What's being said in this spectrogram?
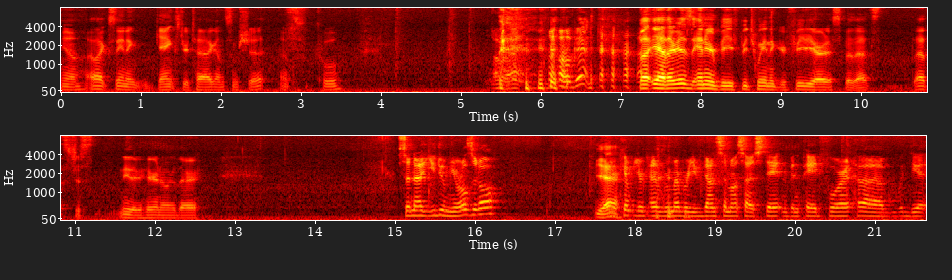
you know, I like seeing a gangster tag on some shit. That's cool. All right. oh, good. But yeah, there is inner beef between the graffiti artists, but that's that's just neither here nor there. so now you do murals at all? Yeah. You're, you're, and remember, you've done some outside of state and been paid for it. Uh, do, you,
